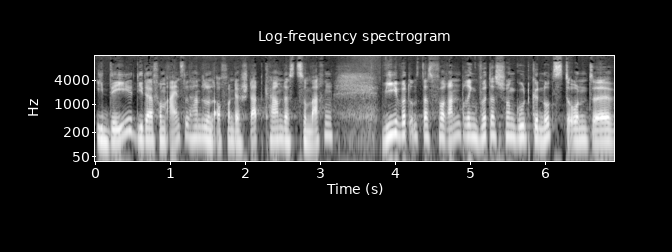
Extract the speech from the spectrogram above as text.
Idee, die da vom Einzelhandel und auch von der Stadt kam, das zu machen. Wie wird uns das voranbringen? Wird das schon gut genutzt? Und äh,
